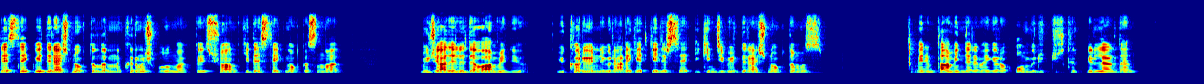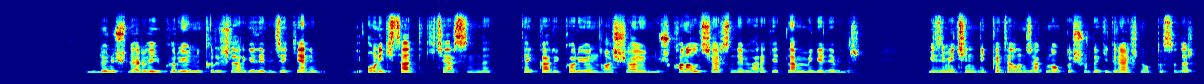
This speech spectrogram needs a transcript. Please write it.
destek ve direnç noktalarını kırmış bulunmaktayız. Şu anki destek noktasında mücadele devam ediyor. Yukarı yönlü bir hareket gelirse ikinci bir direnç noktamız benim tahminlerime göre 11.341'lerden dönüşler ve yukarı yönlü kırışlar gelebilecek. Yani 12 saatlik içerisinde tekrar yukarı yönlü aşağı yönlü şu kanal içerisinde bir hareketlenme gelebilir. Bizim için dikkate alınacak nokta şuradaki direnç noktasıdır.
